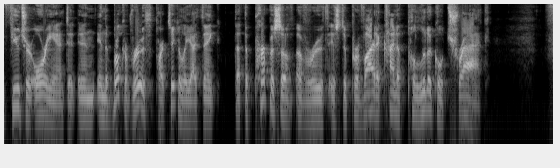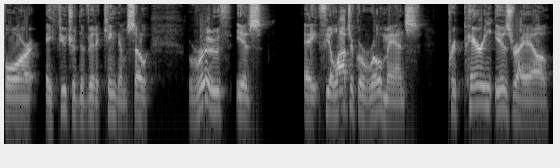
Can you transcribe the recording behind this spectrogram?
future oriented. In, in the book of Ruth, particularly, I think that the purpose of, of Ruth is to provide a kind of political tract for a future Davidic kingdom. So Ruth is a theological romance preparing Israel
